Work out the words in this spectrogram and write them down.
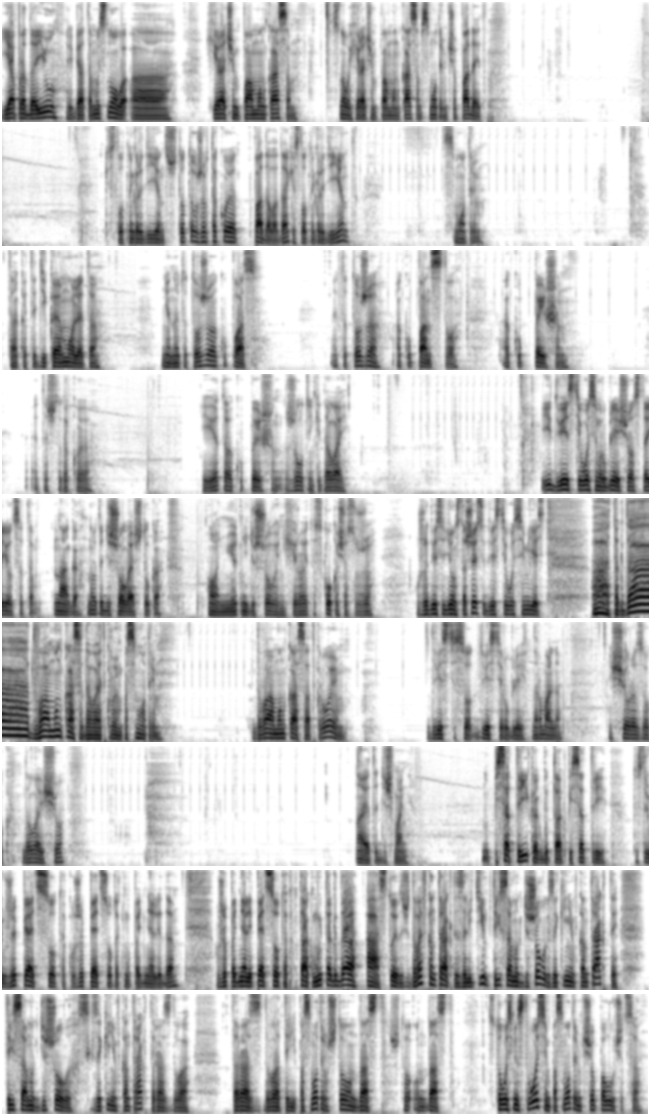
Я продаю. Ребята, мы снова... А Херачим по Амонкасам. Снова херачим по Амонкасам. Смотрим, что падает. Кислотный градиент. Что-то уже в такое падало, да? Кислотный градиент. Смотрим. Так, это дикая моль. Это... Не, ну это тоже оккупас. Это тоже оккупанство. Occupation. Это что такое? И это Occupation. Желтенький, давай. И 208 рублей еще остается там. Нага. Но это дешевая штука. А, нет, не дешевая, нихера. Это сколько сейчас уже? Уже 296 и 208 есть. А, тогда два Монкаса давай откроем, посмотрим. Два Монкаса откроем. 200, 200 рублей, нормально. Еще разок, давай еще. А, это дешмань. Ну, 53, как бы так, 53. То есть, уже 5 соток, уже 5 соток мы подняли, да? Уже подняли 5 соток. Так, мы тогда... А, стой, подожди, давай в контракты залетим. Три самых дешевых закинем в контракты. Три самых дешевых закинем в контракты. Раз, два. Раз, два, три. Посмотрим, что он даст. Что он даст. 188, посмотрим, что получится.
